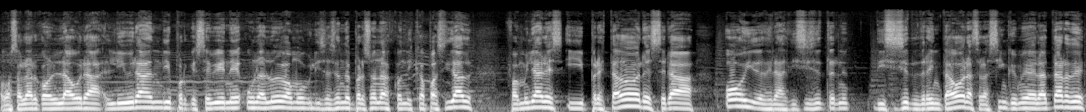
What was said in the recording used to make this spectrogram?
Vamos a hablar con Laura Librandi porque se viene una nueva movilización de personas con discapacidad, familiares y prestadores. Será hoy desde las 17.30 horas a las 5 y media de la tarde,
